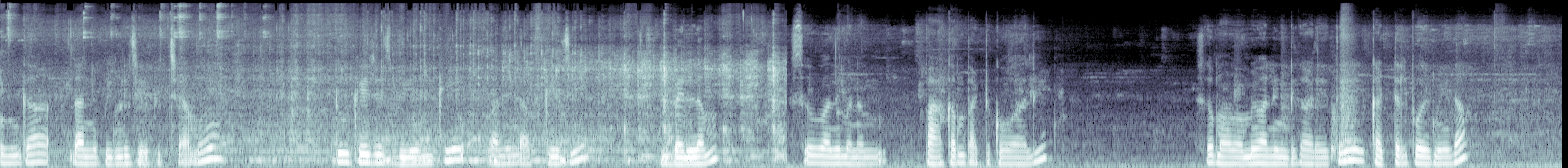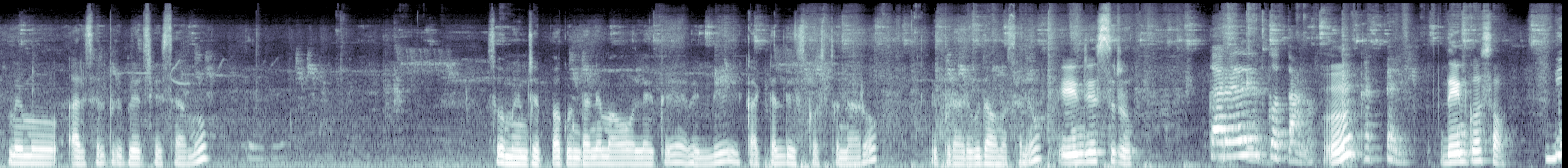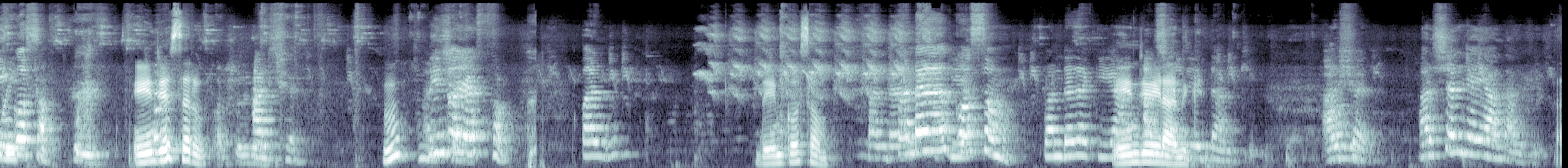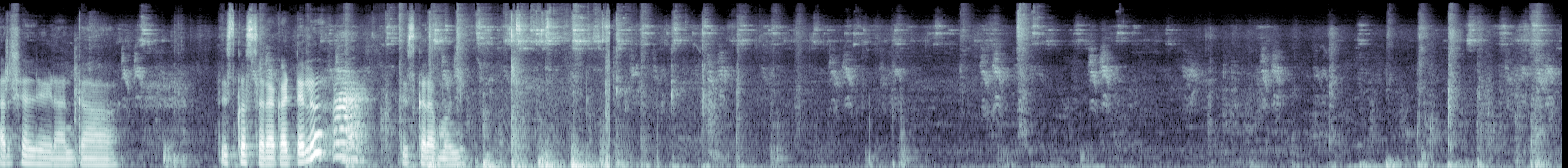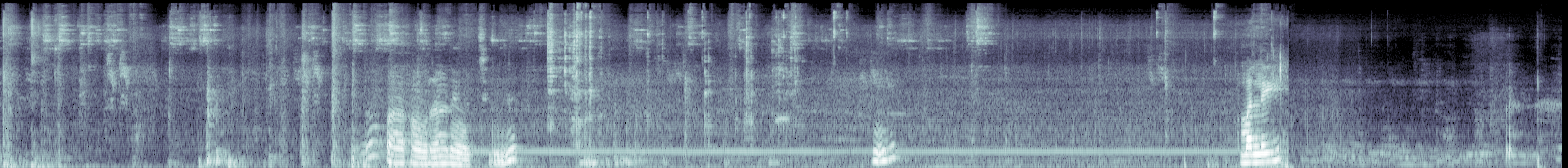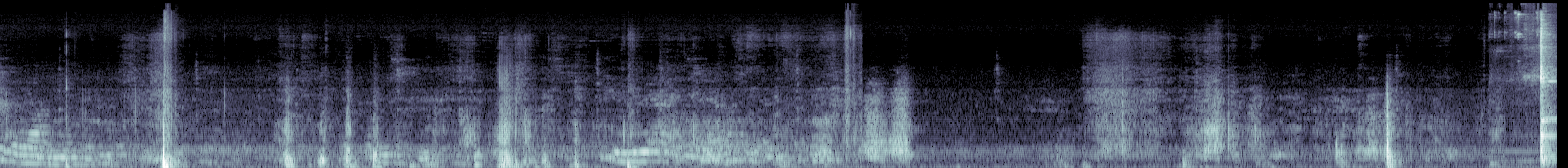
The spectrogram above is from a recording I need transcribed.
ఇంకా దాన్ని పిండి చేపించాము. టూ కేజెస్ బియ్యంకి వన్ అండ్ హాఫ్ కేజీ బెల్లం. సో అది మనం పాకం పట్టుకోవాలి. సో మా మమ్మీ వాళ్ళ ఇంటికాడైతే కట్టెల పొయ్యి మీద మేము అరిసెలు ప్రిపేర్ చేసాము. సో మేము చెప్పకుండానే మా వాళ్ళు అయితే వెళ్ళి కట్టెలు తీసుకొస్తున్నారు. ఇప్పుడు అడుగుదాం అసలు. ఏం? కట్టెలు. దేనికోసం? దీనికోసం. ఏం చేస్తారు? దేనికోసం? ఏం చేయడానికి? అరిసెలు చేయడానికి. తీసుకొస్తారా కట్టెలు? తీసుకురమ్మండి. పాకం రానే వచ్చింది. మళ్ళీ?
